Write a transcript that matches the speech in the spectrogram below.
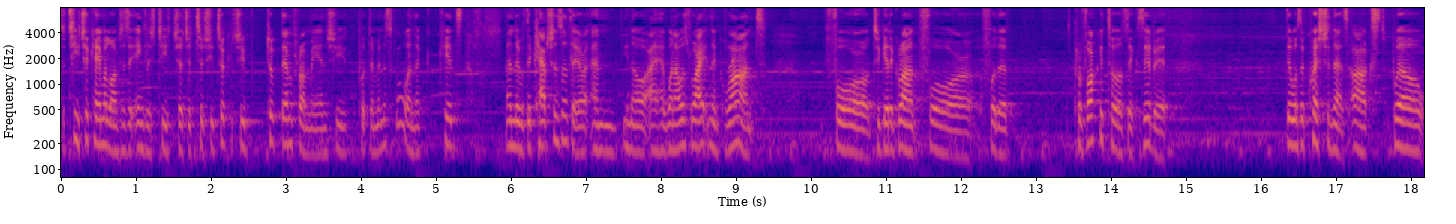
The teacher came along. She's an English teacher. She took, she took, she took them from me and she put them in the school. And the kids, and the, the captions are there. And, you know, I had, when I was writing a grant for, to get a grant for, for the Provocateurs exhibit, there was a question that's asked, well,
